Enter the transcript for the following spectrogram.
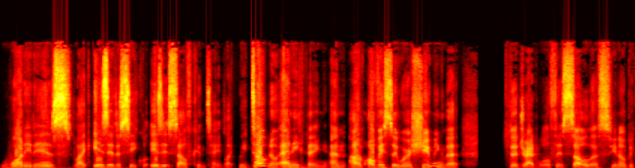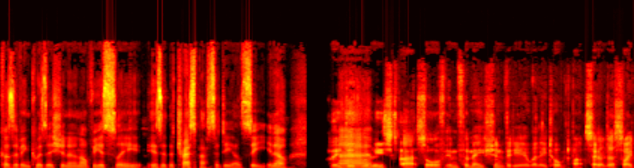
what it is. Like, is it a sequel? Is it self contained? Like, we don't know anything. And obviously, we're assuming that the Dreadwolf is Solas, you know, because of Inquisition. And obviously, is it the Trespasser DLC, you know? They did Um, release that sort of information video where they talked about Solas. I,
